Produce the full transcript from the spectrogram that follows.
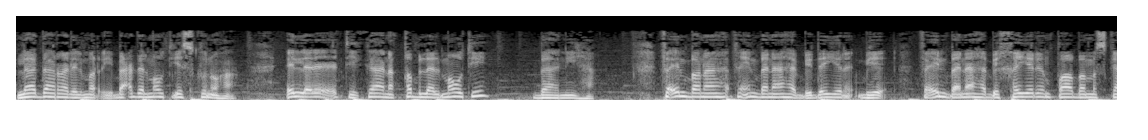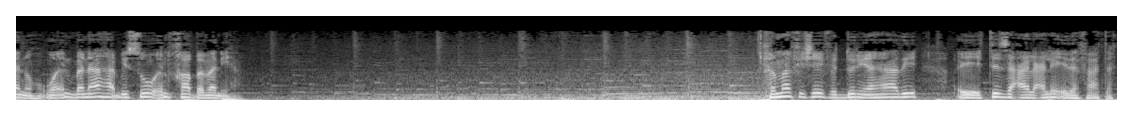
لا دار للمرء بعد الموت يسكنها إلا التي كان قبل الموت بانيها. فإن بناها فإن بناها بدير فإن بناها بخير طاب مسكنه وإن بناها بسوء خاب بنيها فما في شيء في الدنيا هذه تزعل عليه إذا فاتك.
